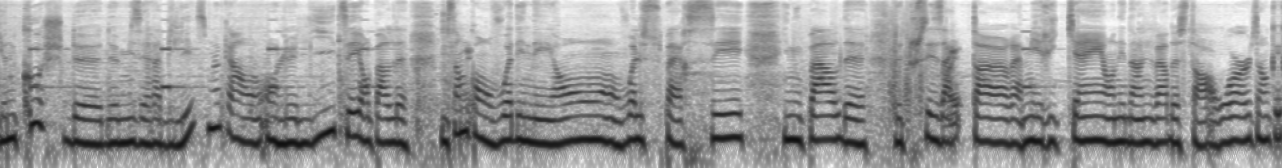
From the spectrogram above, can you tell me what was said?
Il y a une couche de, misérabilisme quand on, le lit. On parle de, il me semble qu'on voit des néons, on voit le Super C. Il nous parle de, tous ces acteurs américains. On est dans l'univers de Star Wars. Donc,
